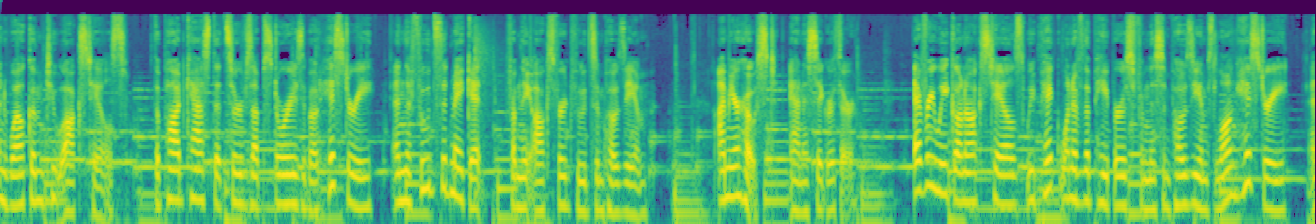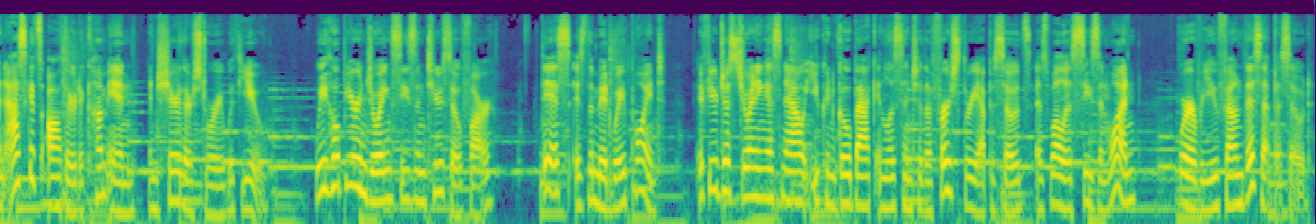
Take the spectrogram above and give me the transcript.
and welcome to Oxtales, the podcast that serves up stories about history and the foods that make it from the Oxford Food Symposium. I'm your host, Anna Sigrithur. Every week on Oxtales, we pick one of the papers from the symposium's long history and ask its author to come in and share their story with you. We hope you're enjoying season two so far. This is the midway point. If you're just joining us now, you can go back and listen to the first three episodes, as well as season one, wherever you found this episode.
